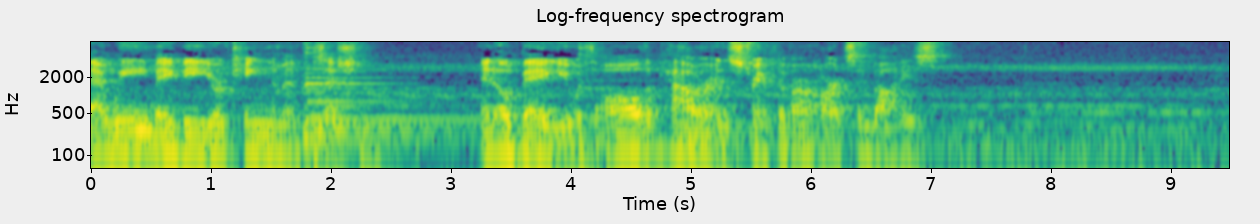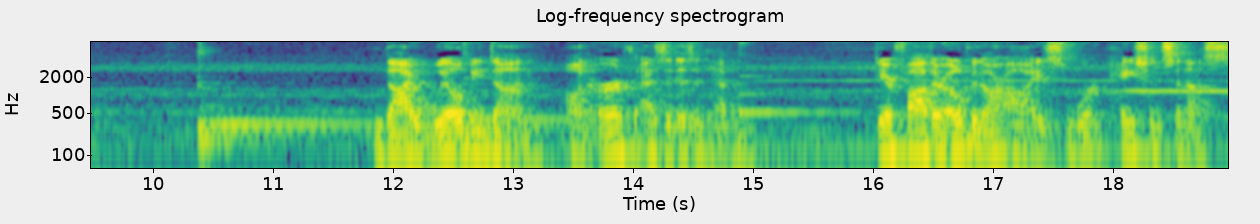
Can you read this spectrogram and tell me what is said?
that we may be your kingdom and possession, and obey you with all the power and strength of our hearts and bodies. Thy will be done on earth as it is in heaven. Dear Father, open our eyes, work patience in us,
